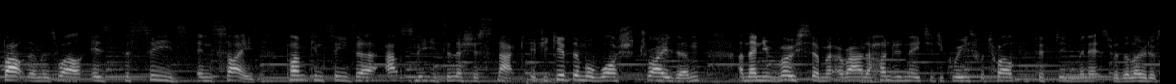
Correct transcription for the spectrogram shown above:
about them as well is the seeds inside. Pumpkin seeds are absolutely delicious snack. If you give them a wash, dry them, and then you roast them at around 180 degrees for 12 to 15 minutes with a load of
